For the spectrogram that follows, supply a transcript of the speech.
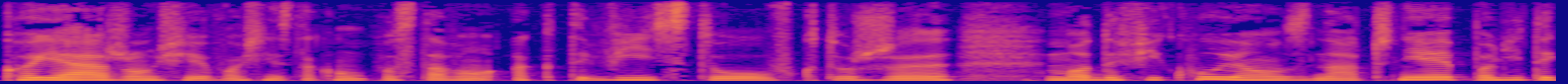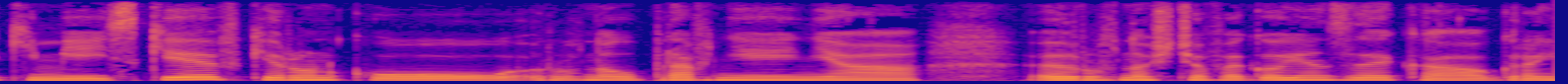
kojarzą się właśnie z taką postawą aktywistów, którzy modyfikują znacznie polityki miejskie w kierunku równouprawnienia, równościowego języka, ograniczenia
